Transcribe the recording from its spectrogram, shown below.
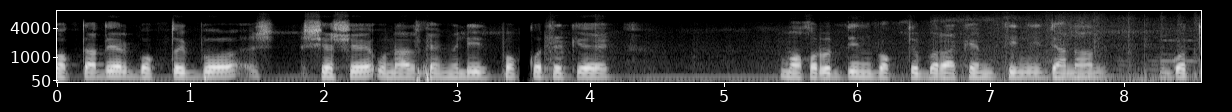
বক্তাদের বক্তব্য শেষে ওনার ফ্যামিলির পক্ষ থেকে মকরুদ্দিন বক্তব্য রাখেন। তিনি জানান, গত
